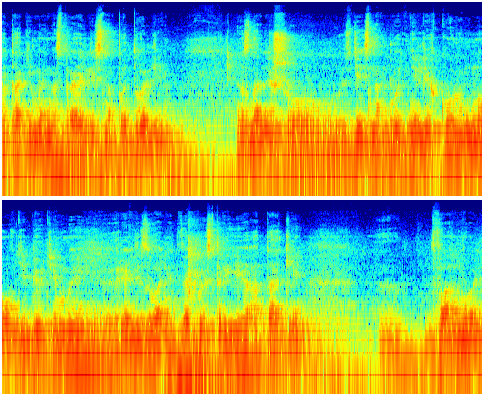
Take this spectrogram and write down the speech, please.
атаки, мы настраивались на Подолье. Знали, что здесь нам будет нелегко, но в дебюте мы реализовали две быстрые атаки. Э, 2-0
